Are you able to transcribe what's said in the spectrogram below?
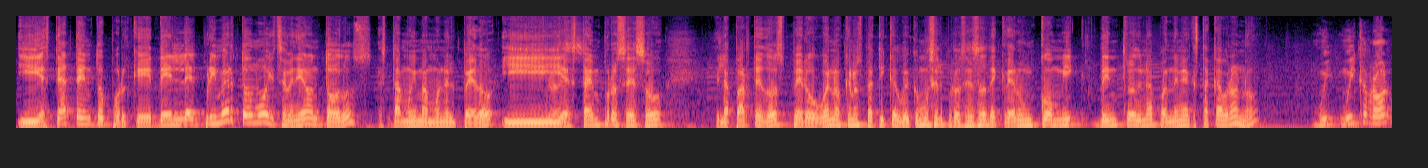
Y esté atento porque del el primer tomo y se vendieron todos. Está muy mamón el pedo. Y Gracias. está en proceso la parte 2. Pero bueno, ¿qué nos platicas, güey? ¿Cómo es el proceso de crear un cómic dentro de una pandemia que está cabrón, no? Muy, muy cabrón.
